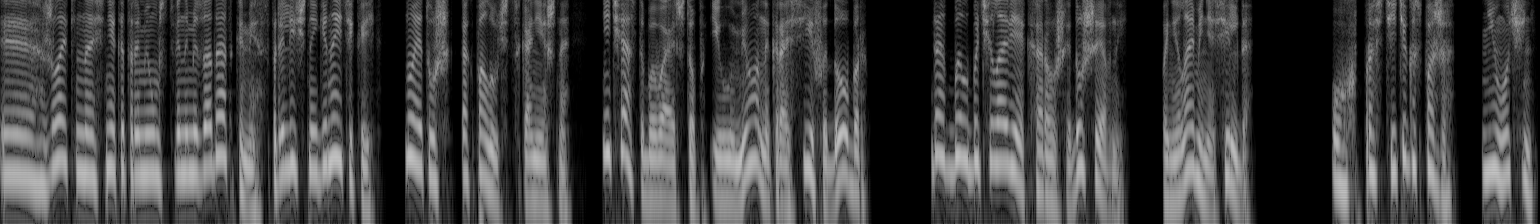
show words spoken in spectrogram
Э, желательно с некоторыми умственными задатками, с приличной генетикой. Ну, это уж как получится, конечно. Не часто бывает, чтоб и умен, и красив, и добр. Да был бы человек хороший, душевный. Поняла меня, Сильда?» «Ох, простите, госпожа, не очень».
